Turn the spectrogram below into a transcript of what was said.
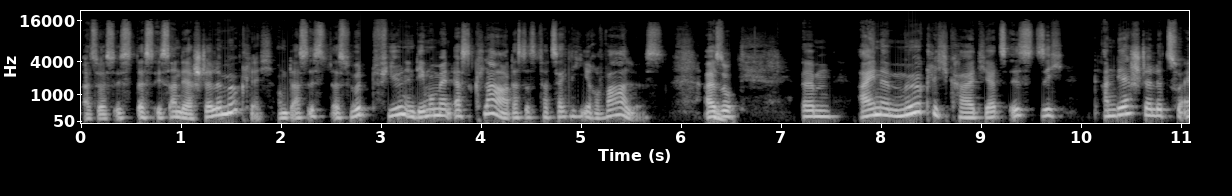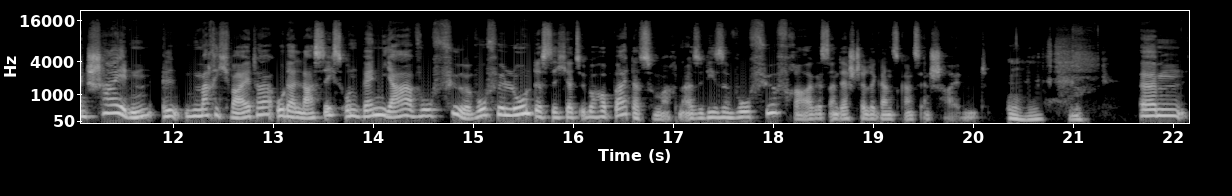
Also das ist, das ist an der Stelle möglich. Und das ist, das wird vielen in dem Moment erst klar, dass es tatsächlich ihre Wahl ist. Also ähm, eine Möglichkeit jetzt ist, sich an der Stelle zu entscheiden, äh, mache ich weiter oder lasse ich es und wenn ja, wofür? Wofür lohnt es sich jetzt überhaupt weiterzumachen? Also diese Wofür-Frage ist an der Stelle ganz, ganz entscheidend. Mhm. mhm. Ähm,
